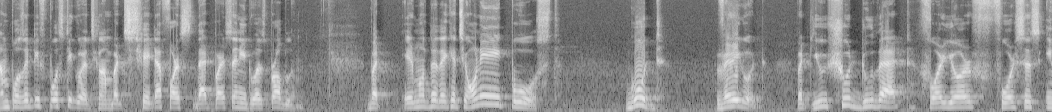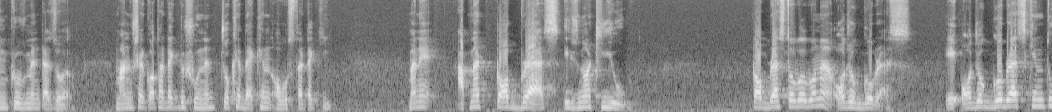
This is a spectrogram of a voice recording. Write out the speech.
আমি পজিটিভ পোস্টই করেছিলাম বাট সেটা for that person it was problem but এর মধ্যে দেখেছি অনেক post good very good but you should do that for your forces improvement as well মানুষের কথাটা একটু শুনেন, চোখে দেখেন অবস্থাটা কি? মানে আপনার top brass is not you top brass তো বলব না, অযোগ্য ব্রাশ এই অযোগ্য ব্রাশ কিন্তু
